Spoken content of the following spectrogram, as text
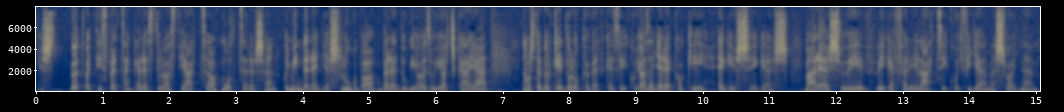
És 5 vagy 10 percen keresztül azt játsza, módszeresen, hogy minden egyes lukba beledugja az ujjacskáját, Na most ebből két dolog következik, hogy az a gyerek, aki egészséges, már első év vége felé látszik, hogy figyelmes vagy nem.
